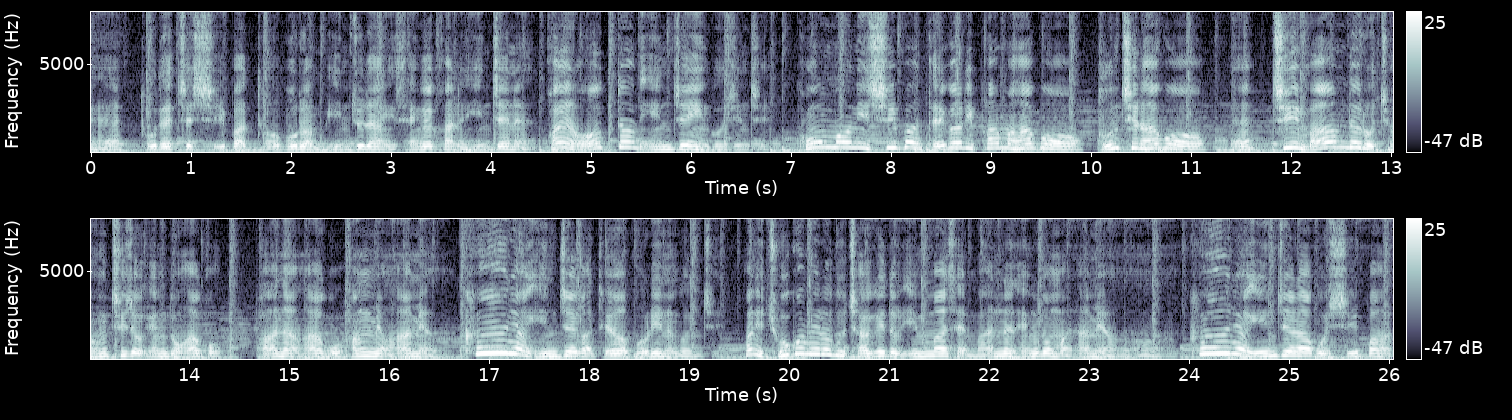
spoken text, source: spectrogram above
예? 도대체 씨바 더불어 민주당이 생각하는 인재는 과연 어떤 인재인 것인지 공무원이 씨바 대가리 파마하고 분칠하고 예? 지 마음대로 정치적 행동하고 반항하고 항명하면 그냥 인재가 되어 버리는 건지 아니 조금이라도 자기들 입맛에 맞는 행동만 하면 그냥 인재라고 씨발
